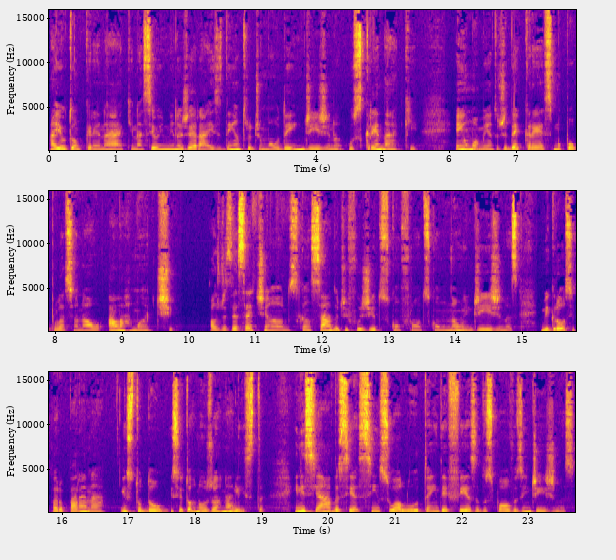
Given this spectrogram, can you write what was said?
Ailton Krenak nasceu em Minas Gerais, dentro de uma aldeia indígena, os Krenak, em um momento de decréscimo populacional alarmante. Aos 17 anos, cansado de fugir dos confrontos com não indígenas, migrou-se para o Paraná, estudou e se tornou jornalista. Iniciava-se assim sua luta em defesa dos povos indígenas.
